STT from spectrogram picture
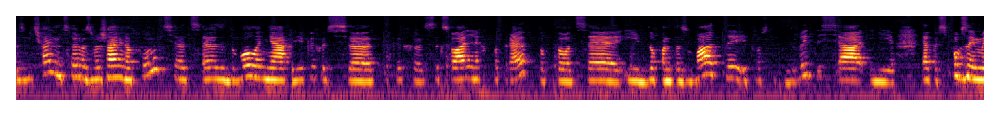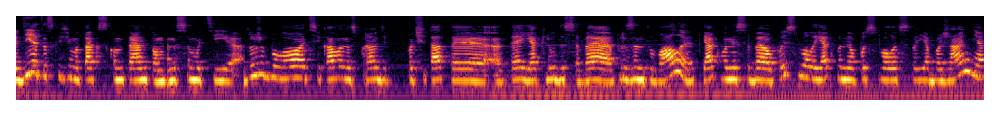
звичайно, це розважальна функція, це задоволення якихось е, таких сексуальних потреб, тобто це і дофантазувати, і просто подивитися, і якось повзаємодіяти, скажімо так, з контентом на самоті. Дуже було цікаво насправді. Почитати е, те, як люди себе презентували, як вони себе описували, як вони описували своє бажання.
